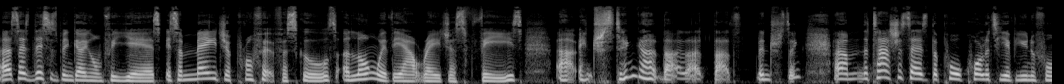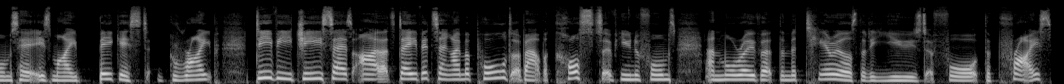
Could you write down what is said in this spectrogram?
uh, says this has been going on for years. It's a major profit for schools along with the outrageous fees. Uh, interesting Uh, that, that, that's interesting. Um, Natasha says the poor quality of uniforms here is my biggest gripe. DVG says, uh, that's David saying, I'm appalled about the costs of uniforms and moreover the materials that are used for the price.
